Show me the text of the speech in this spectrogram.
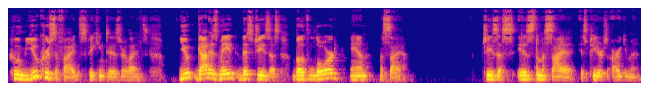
whom you crucified, speaking to Israelites. You, God has made this Jesus both Lord and Messiah. Jesus is the Messiah, is Peter's argument.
